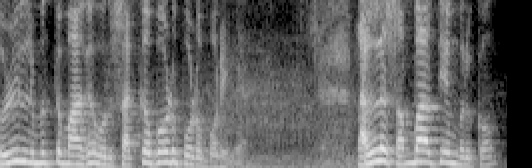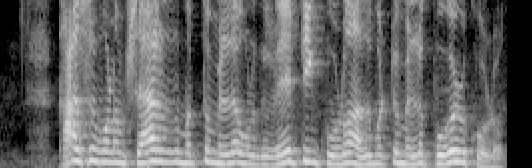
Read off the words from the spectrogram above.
தொழில் நிமித்தமாக ஒரு சக்கப்போடு போட போகிறீங்க நல்ல சம்பாத்தியம் இருக்கும். காசு பணம் சேர்றது மட்டும் இல்லை உங்களுக்கு ரேட்டிங் கூடும் அது மட்டும் இல்லை புகழ் கூடும்.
